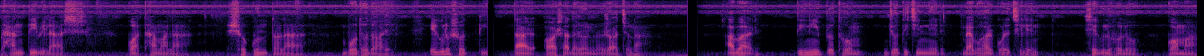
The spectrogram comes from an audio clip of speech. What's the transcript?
ভ্রান্তিবিলাস, কথামালা, শকুন্তলা, বোধোদয়, এগুলো সত্যি তার অসাধারণ রচনা। আবার তিনি প্রথম জ্যোতিচিহ্নের ব্যবহার করেছিলেন। সেগুলো হলো কমা,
